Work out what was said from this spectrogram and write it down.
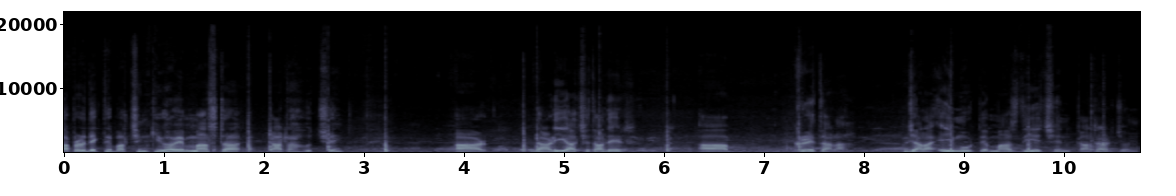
আপনারা দেখতে পাচ্ছেন কীভাবে মাছটা কাটা হচ্ছে। আর দাঁড়িয়ে আছে তাদের ক্রেতারা যারা এই মুহূর্তে মাছ দিয়েছেন কাটার জন্য।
